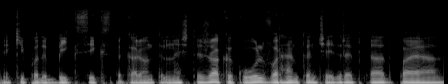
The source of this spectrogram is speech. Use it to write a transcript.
echipă de Big Six pe care o întâlnește. Joacă cu Wolverhampton cei drept, dar după aia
